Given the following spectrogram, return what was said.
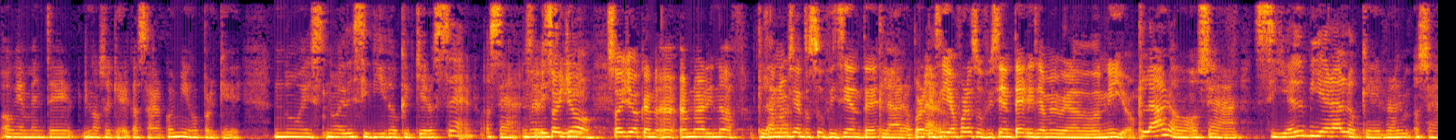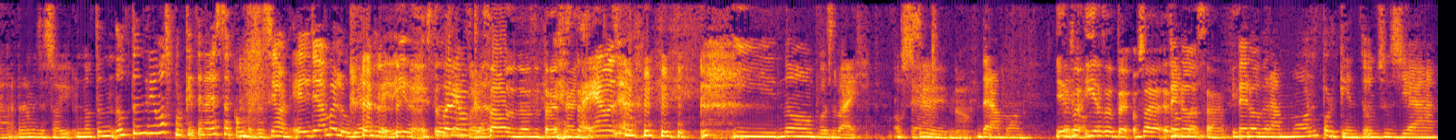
obviamente no se quiere casar conmigo porque no es, no he decidido qué quiero ser. O sea, no Sí, soy yo, soy yo que no- I'm not enough. O sea, Claro. no me siento suficiente. Claro, Porque claro. si yo fuera suficiente, él ya me hubiera dado anillo. Claro, o sea, si él viera lo que real- o sea, realmente soy, no, ten- no tendríamos por qué tener esta conversación. Él ya me lo hubiera pedido. ¿estás de Estaríamos casados desde hace tres años. Estaríamos ya. Y no, pues bye. O sea, Sí, no. dramón. Y eso, Pero- y eso te, o sea, eso pero, pasa. Pero dramón porque entonces ya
